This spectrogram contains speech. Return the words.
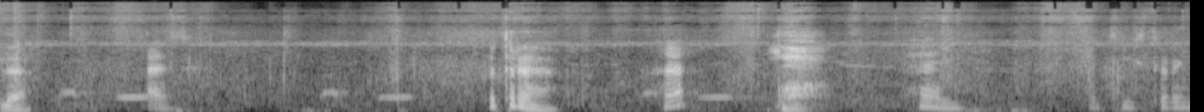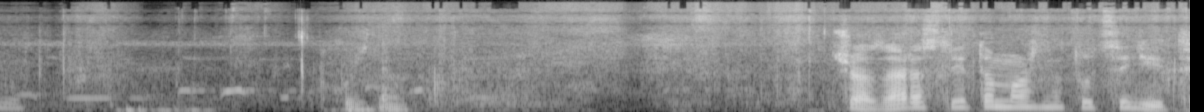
Де? Ес. Петре. Га? Де? Ген. На цій стороні. Хуй з ним. Що, зараз літо можна тут сидіти.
